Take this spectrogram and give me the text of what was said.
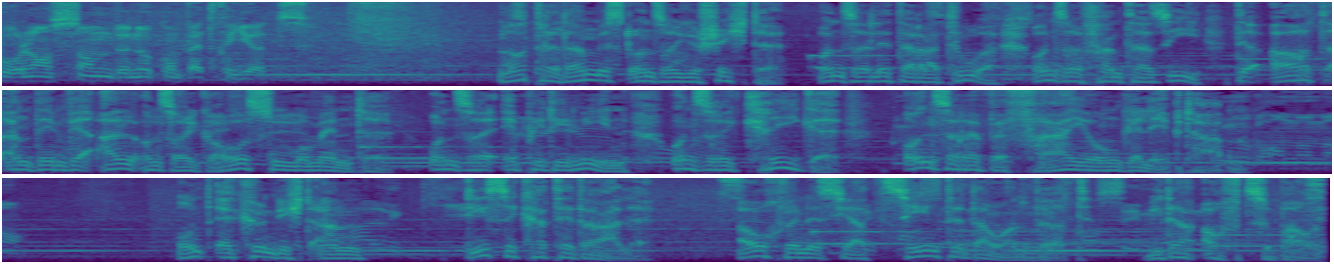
pour l'ensemble de nos compatriotes. Notre Dame ist unsere Geschichte, unsere Literatur, unsere Fantasie, der Ort, an dem wir all unsere großen Momente, unsere Epidemien, unsere Kriege, unsere Befreiung gelebt haben. Und er kündigt an, diese Kathedrale, auch wenn es Jahrzehnte dauern wird, wieder aufzubauen.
